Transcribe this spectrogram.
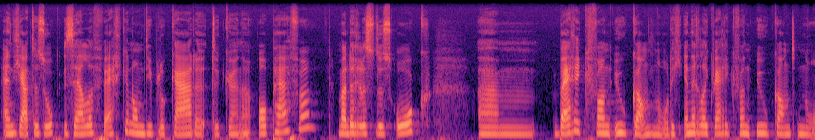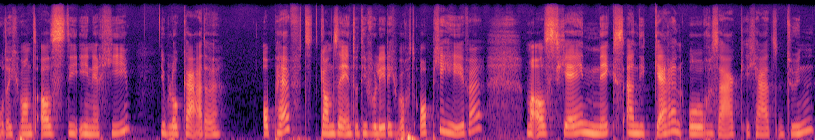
en gaat dus ook zelf werken om die blokkade te kunnen opheffen. Maar er is dus ook ehm, werk van uw kant nodig, innerlijk werk van uw kant nodig. Want als die energie, die blokkade, opheft, het kan zijn dat die volledig wordt opgeheven, maar als jij niks aan die kernoorzaak gaat doen,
